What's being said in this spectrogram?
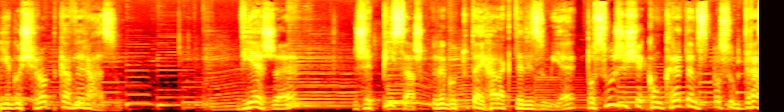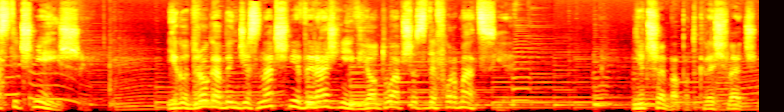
jego środka wyrazu. Wierzę, że pisarz, którego tutaj charakteryzuje, posłuży się konkretem w sposób drastyczniejszy. Jego droga będzie znacznie wyraźniej wiodła przez deformację. Nie trzeba podkreślać,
